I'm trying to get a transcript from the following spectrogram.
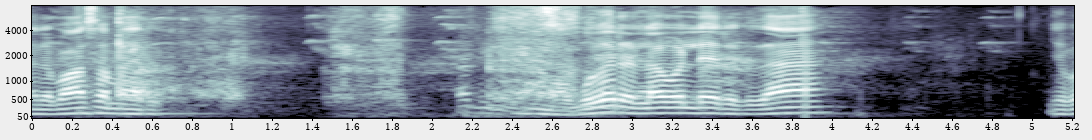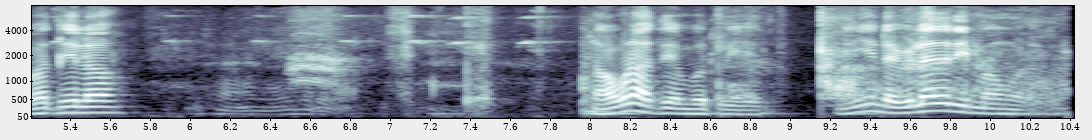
நல்ல வாசமாக இருக்கு. வேறு லெவலில் இருக்குதா? இங்கே பார்த்தீங்களோ அவ்வளோ தேம்புறீங்க நீ இந்த விலை தெரியுமா உங்களுக்கு?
